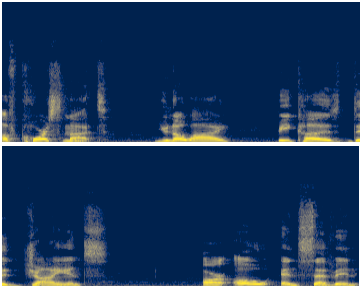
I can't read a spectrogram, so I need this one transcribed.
Of course not. You know why? Because the Giants are 0 and 7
